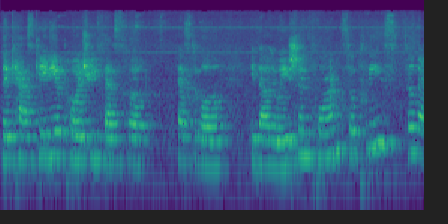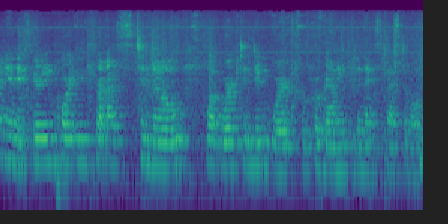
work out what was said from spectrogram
the Cascadia Poetry Festival, Festival evaluation form. So please fill that in. It's very important for us to know what worked and didn't work for programming for the next festival.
